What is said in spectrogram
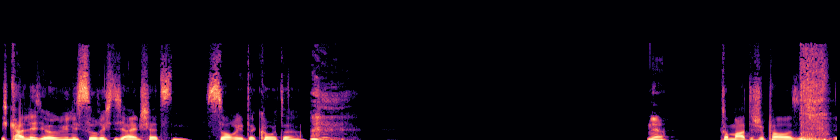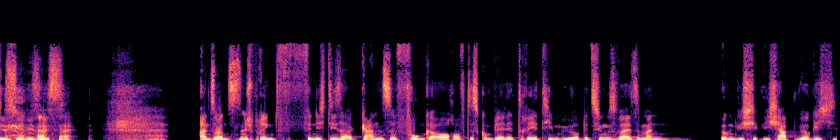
ich kann dich irgendwie nicht so richtig einschätzen. Sorry, Dakota. ja. Dramatische Pause. Ist so wie es ist. Ansonsten springt, finde ich, dieser ganze Funke auch auf das komplette Drehteam über, beziehungsweise man irgendwie, ich, habe wirklich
